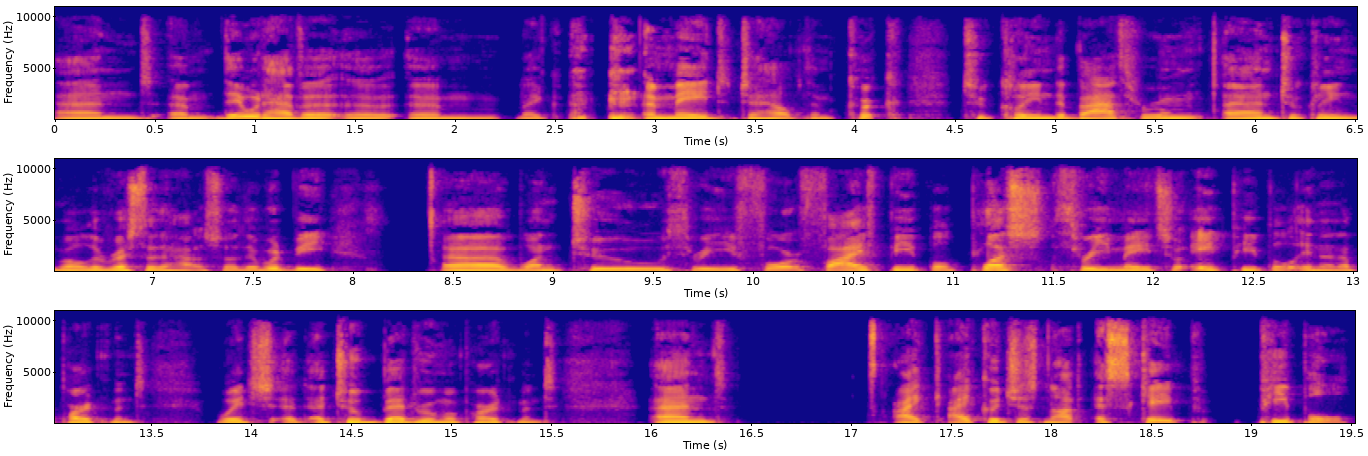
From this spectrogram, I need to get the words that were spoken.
and um, they would have a, a um, like a maid to help them cook, to clean the bathroom, and to clean well the rest of the house. So there would be uh, one, two, three, four, five people plus three maids, so eight people in an apartment, which a, a two bedroom apartment, and I I could just not escape people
